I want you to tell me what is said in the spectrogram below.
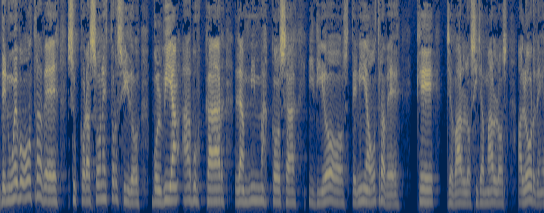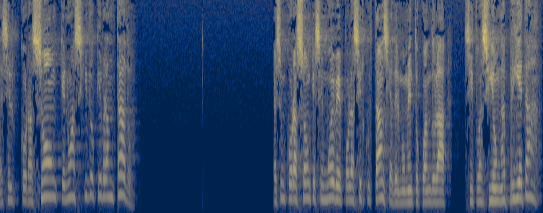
de nuevo otra vez sus corazones torcidos volvían a buscar las mismas cosas y Dios tenía otra vez que llevarlos y llamarlos al orden. Es el corazón que no ha sido quebrantado. Es un corazón que se mueve por las circunstancias del momento cuando la situación aprieta,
